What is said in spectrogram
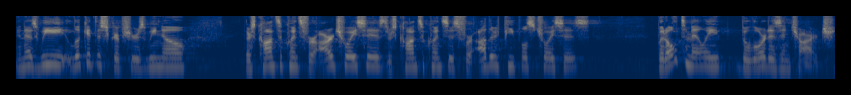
And as we look at the scriptures, we know there's consequence for our choices, there's consequences for other people's choices. But ultimately, the Lord is in charge.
